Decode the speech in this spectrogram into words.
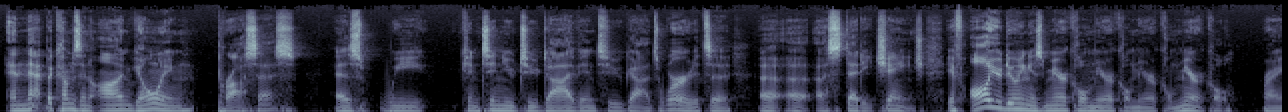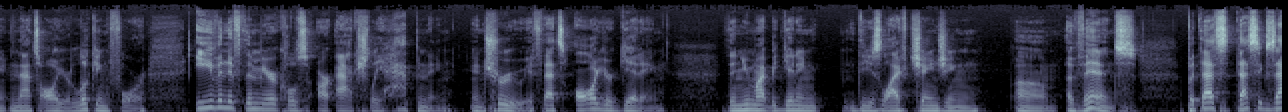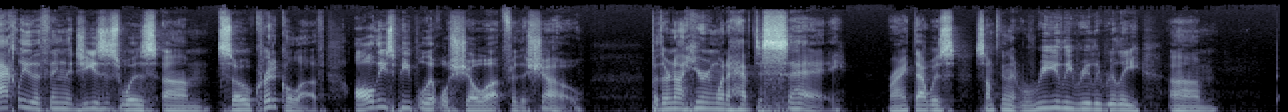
And that becomes an ongoing process as we continue to dive into God's word. It's a, a, a a steady change. If all you're doing is miracle, miracle, miracle, miracle, right? And that's all you're looking for, even if the miracles are actually happening and true, if that's all you're getting, then you might be getting these life changing um, events. But that's that's exactly the thing that Jesus was um, so critical of. All these people that will show up for the show, but they're not hearing what I have to say. Right? That was something that really, really, really um,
